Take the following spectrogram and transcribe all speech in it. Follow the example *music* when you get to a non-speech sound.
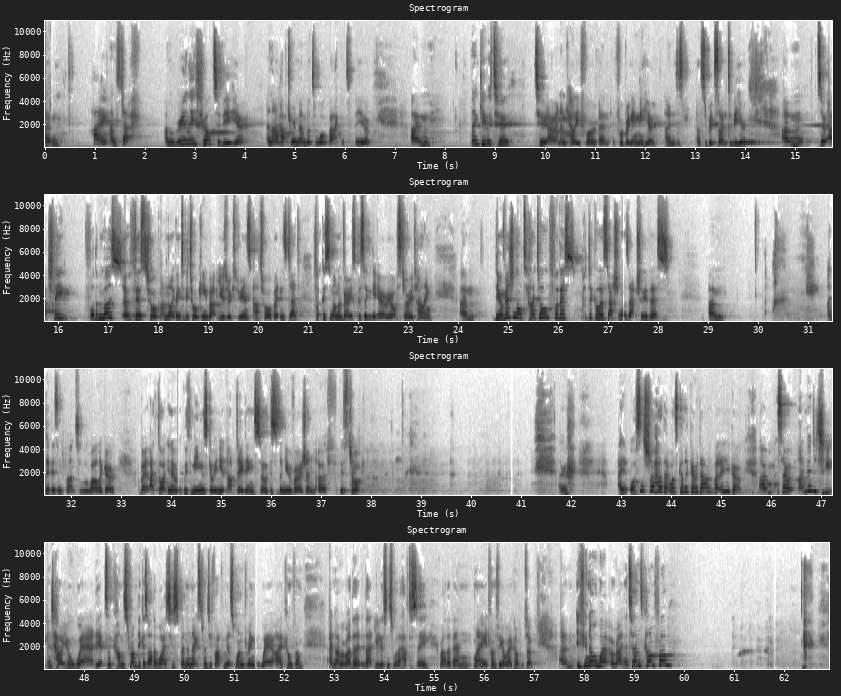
Um, hi, I'm Steph. I'm really thrilled to be here, and I have to remember to walk backwards. There you go. Um, thank you to to Aaron and Kelly for uh, for bringing me here. I'm just I'm super excited to be here. Um, so actually, for the most of this talk, I'm not going to be talking about user experience at all, but instead focusing on a very specific area of storytelling. Um, the original title for this particular session was actually this. Um, I did this in France a little while ago, but I thought, you know, with memes going in and updating, so this is the new version of this talk. *laughs* I wasn't sure how that was going to go down, but there you go. Um, so I'm going to cheat and tell you where the accent comes from, because otherwise you spend the next 25 minutes wondering where I come from. And I would rather that you listen to what I have to say, rather than my trying to figure out where I come from. So um, if you know where orangutans come from,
